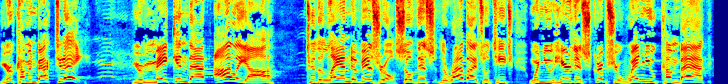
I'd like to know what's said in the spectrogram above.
You're coming back today. You're making that aliyah to the land of Israel. So this, the rabbis will teach when you hear this scripture, when you come back,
